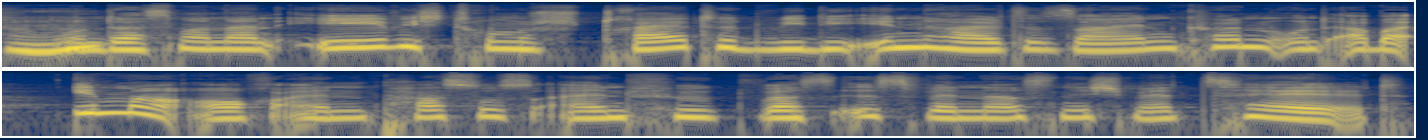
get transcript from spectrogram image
Und dass man dann ewig drum streitet, wie die Inhalte sein können und aber immer auch einen Passus einfügt, was ist, wenn das nicht mehr zählt?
